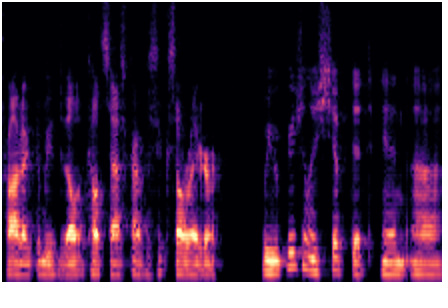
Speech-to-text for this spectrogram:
product that we've developed called SAS Graphics Accelerator. We originally shipped it in uh,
